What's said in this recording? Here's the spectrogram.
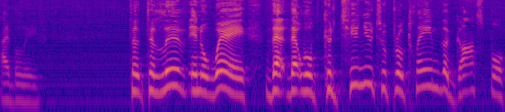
I believe. To, to live in a way that, that will continue to proclaim the gospel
